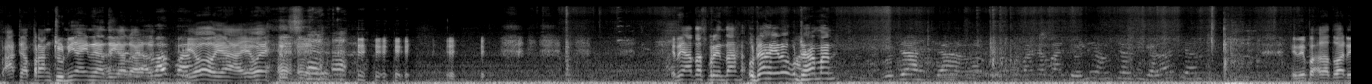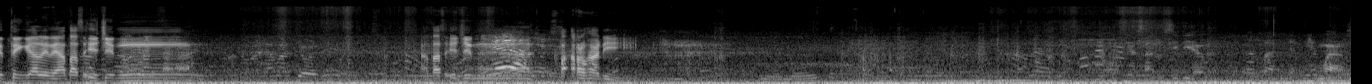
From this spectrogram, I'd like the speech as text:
ada perang dunia ini nanti Ya, kalau. nggak apa-apa. Yo ya, ayo wes. ini atas perintah. Udah ini udah aman. Udah, udah. Pak Joni ya udah tinggal aja. Ini Pak Ketua ditinggal ini atas izin atas izin. Pak Rohadi. Mas,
